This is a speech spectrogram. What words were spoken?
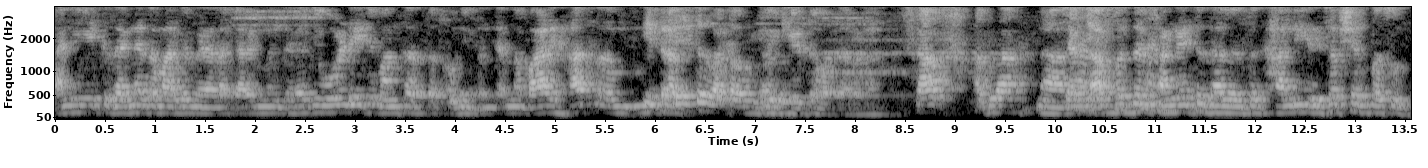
आणि एक जगण्याचा मार्ग मिळाला. कारण घरात जे ओल्ड एज माणसं असतात कोणी पण त्यांना बाळ हाच मित्र वातावरण खेळतं वातावरण स्टाफ आपला स्टाफबद्दल सांगायचं झालं तर खाली रिसेप्शनपासून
